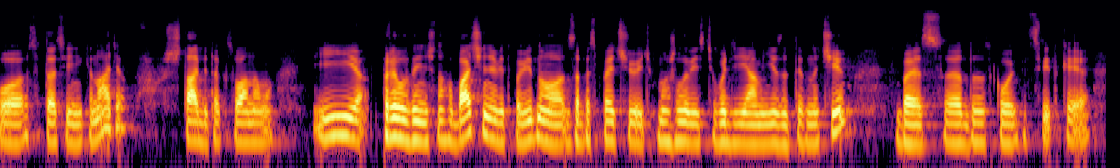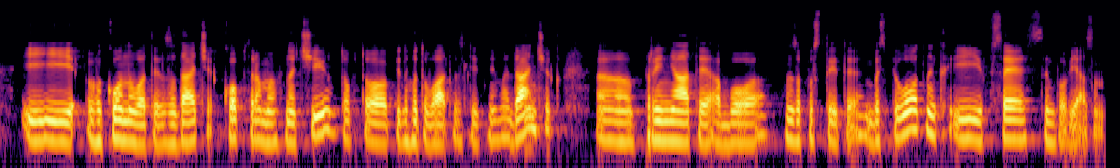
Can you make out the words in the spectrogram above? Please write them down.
в ситуаційній кімнаті, в штабі так званому. І прилади нічного бачення відповідно забезпечують можливість водіям їздити вночі без е, додаткової підсвітки і виконувати задачі коптерами вночі, тобто підготувати злітний майданчик, е, прийняти або запустити безпілотник, і все з цим пов'язано.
